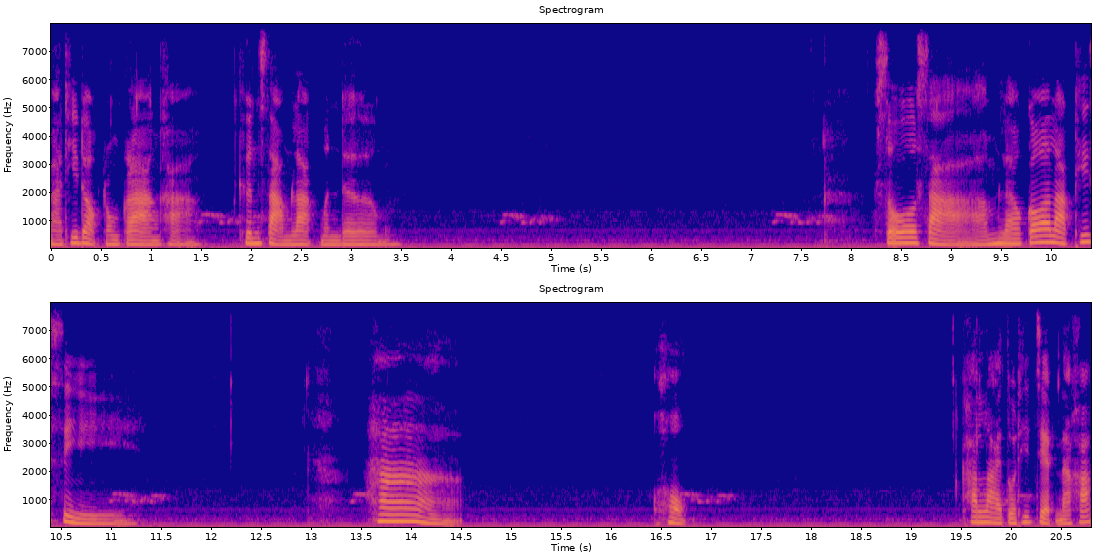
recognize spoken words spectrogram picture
มาที่ดอกตรงกลางค่ะ ขึ้นสามหลักเหมือนเดิม โซ่สามแล้วก็หลักที่สี่ห้าหกคันลายตัวที่เจ็ดนะคะ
